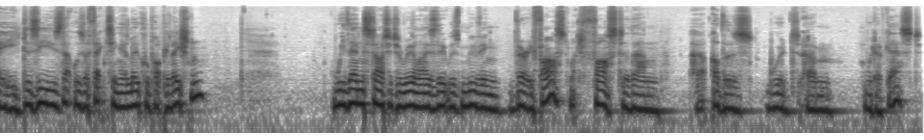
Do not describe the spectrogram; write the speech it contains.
a disease that was affecting a local population. We then started to realize that it was moving very fast, much faster than uh, others would um, would have guessed.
